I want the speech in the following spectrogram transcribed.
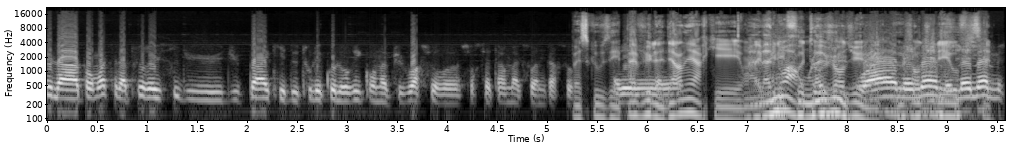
c'est la, pour moi, c'est la plus réussie du, du pack et de tous les coloris qu'on a pu voir sur, euh, sur cette Air Max One perso. parce que vous avez pas vu la dernière qui est. On Ah, a la vu noire, les photos aujourd'hui. Ouais, Aujourd'hui, même, il est mais officiel. même,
